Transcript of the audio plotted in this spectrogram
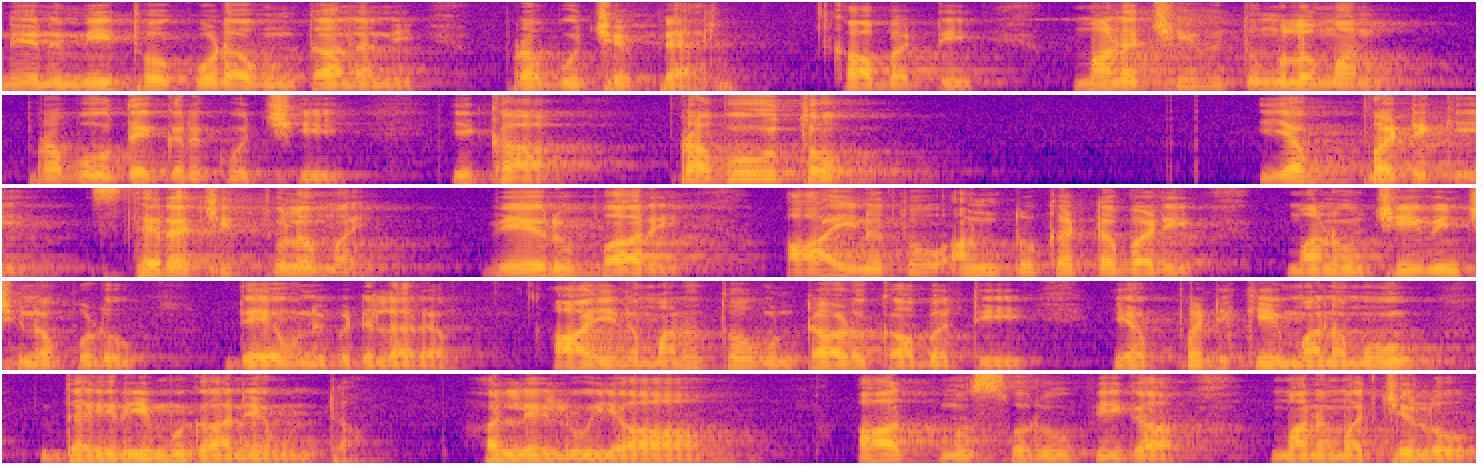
నేను మీతో కూడా ఉంటానని ప్రభు చెప్పారు. కాబట్టి మన జీవితంలో మనం ప్రభు దగ్గరకు వచ్చి ఇక ప్రభువుతో ఎప్పటికీ స్థిరచిత్తులమై వేరుపారి ఆయనతో అంటు కట్టబడి మనం జీవించినప్పుడు దేవుని బిడ్డలారా ఆయన మనతో ఉంటాడు కాబట్టి ఎప్పటికీ మనము ధైర్యముగానే ఉంటాం. హల్లెలుయా. ఆత్మస్వరూపిగా మన మధ్యలో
